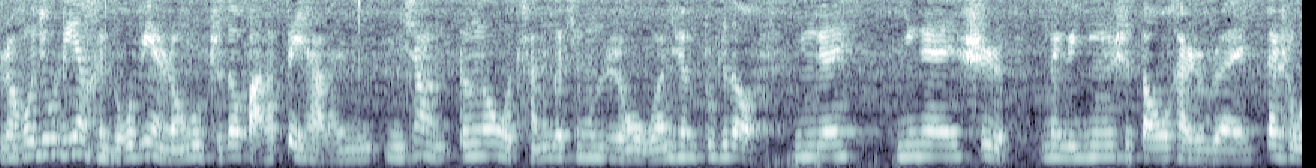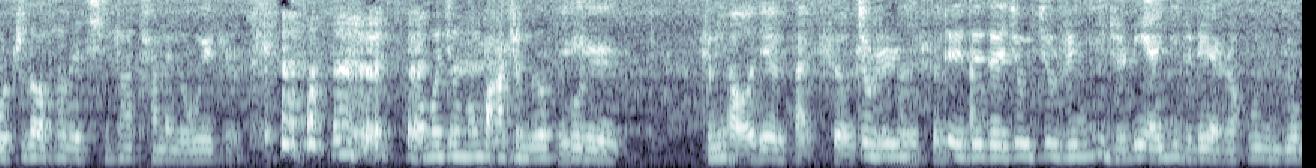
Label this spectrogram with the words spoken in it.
然后就练很多遍，然后直到把它背下来。你你像刚刚我弹那个《天空之城》，我完全不知道应该应该是那个音是哆还是瑞，但是我知道它在琴上弹那个位置，然后就能把整个谱你是整条件反射，就是对对对，就就是一直练一直练，然后你就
